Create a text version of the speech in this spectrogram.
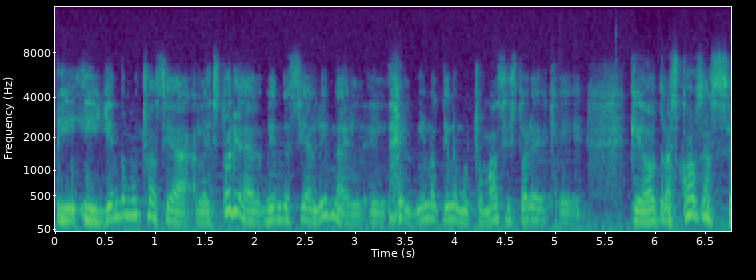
Y, yendo mucho hacia la historia, bien decía Linda, el, vino tiene mucho más historia que, que, otras cosas.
